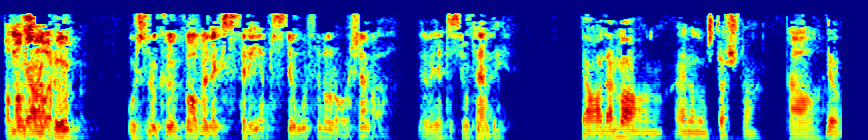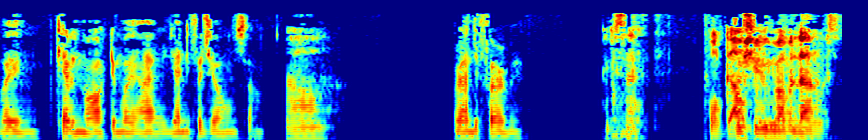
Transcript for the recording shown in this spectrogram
Om man Oslo får, Cup, Oslo Cup var väl extremt stor för några år sedan va? Det var en jättestor tävling. Ja den var en av de största. Ja. Det var ju, Kevin Martin var ju här, Jennifer Jones och Ja, Randy Furby. exakt. Paul Gauss. Couture var väl där också.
